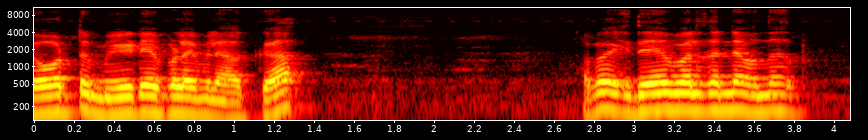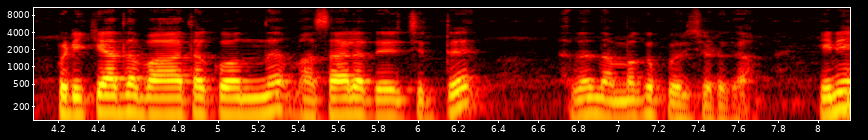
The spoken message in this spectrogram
ലോട്ട് മീഡിയം ഫ്ലെയിമിലാക്കുക അപ്പോൾ ഇതേപോലെ തന്നെ ഒന്ന് പിടിക്കാത്ത ഭാഗത്തൊക്കെ ഒന്ന് മസാല തേച്ചിട്ട് അത് നമുക്ക് പൊരിച്ചെടുക്കാം. ഇനി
